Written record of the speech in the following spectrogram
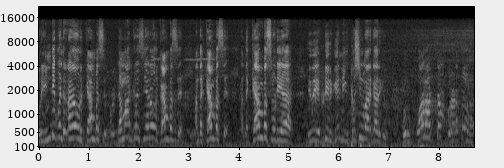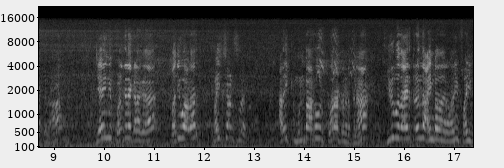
ஒரு இண்டிபெண்டான ஒரு கேம்பஸ் ஒரு டெமோக்ரஸியான ஒரு கேம்பஸ் அந்த கேம்பஸ் அந்த கேம்பஸுடைய இது எப்படி இருக்கு? நீங்க கொஸ்டின் மார்க்கா இருக்கு. ஒரு போராட்டம் ஒரு இடத்துல நடத்தினா ஜேஎன்யூ பல்கலைக்கழக பதிவாளர் வைஸ் சான்சலர் அறைக்கு முன்பாக ஒரு போராட்டம் நடத்தினா இருபதாயிரத்துல இருந்து ஐம்பதாயிரம் வரை ஃபைன்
